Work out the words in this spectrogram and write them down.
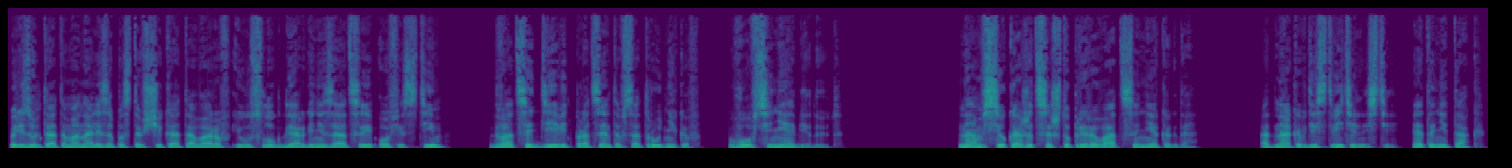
По результатам анализа поставщика товаров и услуг для организации Office Team, 29% сотрудников вовсе не обедают. Нам все кажется, что прерываться некогда. Однако в действительности это не так.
